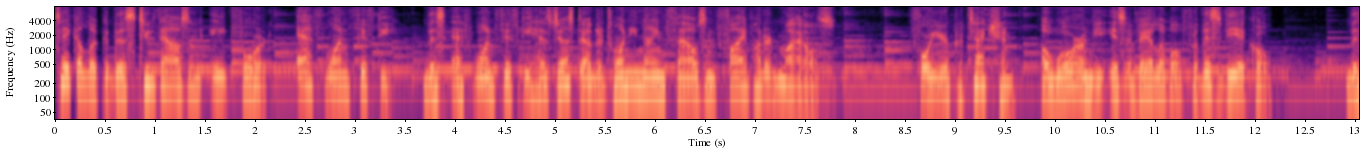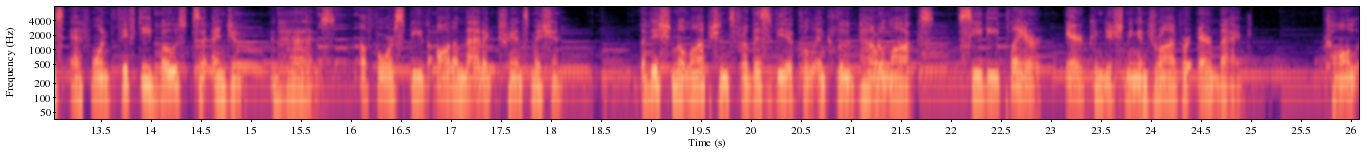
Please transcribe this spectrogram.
Take a look at this 2008 Ford F-150. This F-150 has just under 29,500 miles. For your protection, a warranty is available for this vehicle. This F-150 boasts a engine, and has, a 4-speed automatic transmission. Additional options for this vehicle include power locks, CD player, air conditioning and driver airbag. Call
